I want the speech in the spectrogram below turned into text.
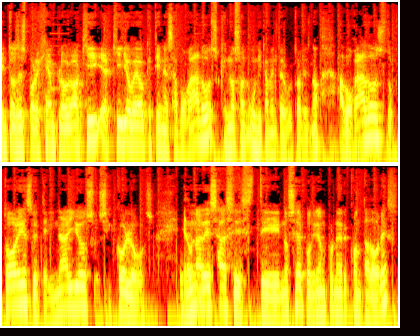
entonces, por ejemplo, aquí, aquí yo veo que tienes abogados, que no son únicamente doctores, ¿no? Abogados, doctores, veterinarios, psicólogos. En una de esas, este, no sé, podrían poner contadores.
